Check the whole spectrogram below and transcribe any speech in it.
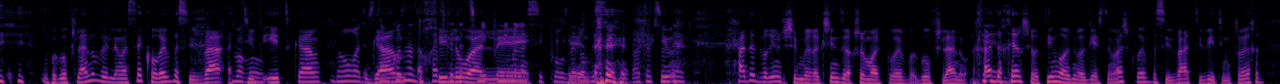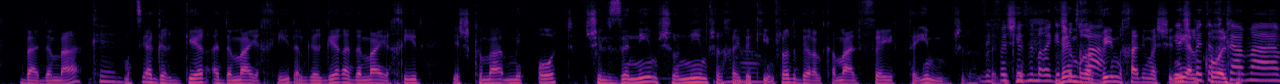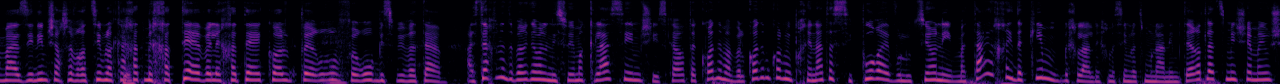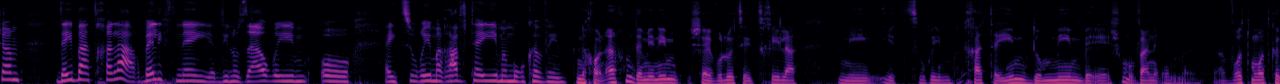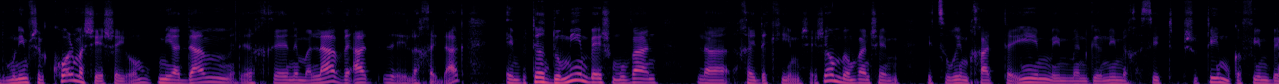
בגוף שלנו, ולמעשה קורה בסביבה הטבעית גם. ברור, אני סתם כל הזמן דוחפת את עצמי פנימה אה, לסיפור, זה לא כן. בסדר, אתה צודק. אחד הדברים שמרגשים זה לחשוב מה קורה בגוף שלנו. אחד כן. אחר שאותי מאוד מרגש זה מה שקורה בסביבה הטבעית. אם את הולכת באדמה, כן. מוציאה גרגר אדמה יחיד, על גרגר אדמה יחיד יש כמה מאות של זנים שונים של חיידקים. שלא לדבר על כמה אלפי תאים של חיידקים. זה יפה שזה מרגש אותך. והם רבים אחד עם השני על כל... יש בטח כמה מאזינים שעכשיו רצים לקחת כן. מחטא ולחטא כל פירור פירור בסביבתם. אז תכף נדבר גם על הניסויים הקלאסיים שהזכרת קודם, אבל קודם כל מבחינת הסיפור האבולוציוני, מתי החיידקים בכלל נכנסים לתמונה? אני מתארת לעצמי שהם היו שם די בהתחלה, הרבה לפני הדינוזאורים או היצורים הרב-תאיים המורכבים. נכון, אנחנו מדמיינים שהאבולוציה התחילה מיצורים חד-תאיים דומים באיזשהו מובן, הם אבות מאוד קדמונים של כל מה שיש היום, מאדם דרך נמלה ועד אה, לחיידק. הם יותר דומים באיזשהו מובן לחיידקים שיש היום, במובן שהם יצורים חד-תאיים עם מנגנונים יחסית פשוטים, מוקפים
